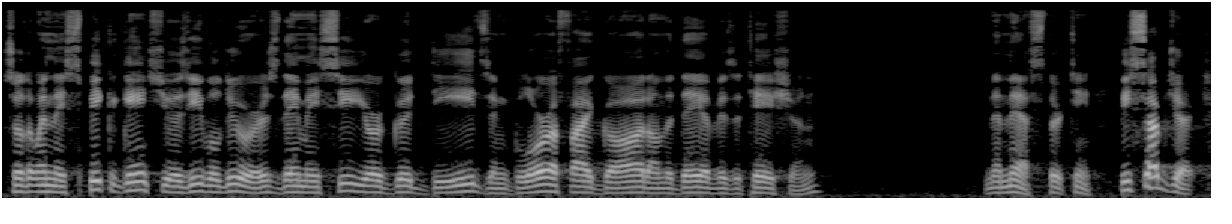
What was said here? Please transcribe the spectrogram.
so that when they speak against you as evildoers, they may see your good deeds and glorify God on the day of visitation. And then this, 13. Be subject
